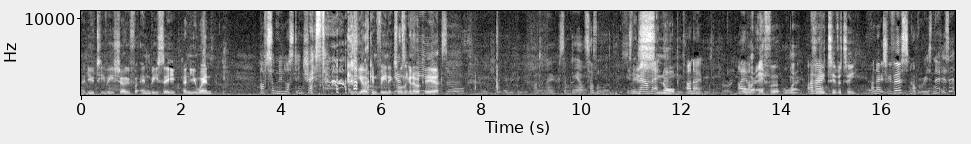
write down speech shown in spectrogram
a new TV show for NBC." And you went I've suddenly lost interest. because Joaquin Phoenix wasn't going to appear. Or, I don't know. Somebody else hasn't. Isn't You down there? snob! I know. I All that effort, all that I creativity. I know. It's reverse snobbery, isn't it? Is it,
